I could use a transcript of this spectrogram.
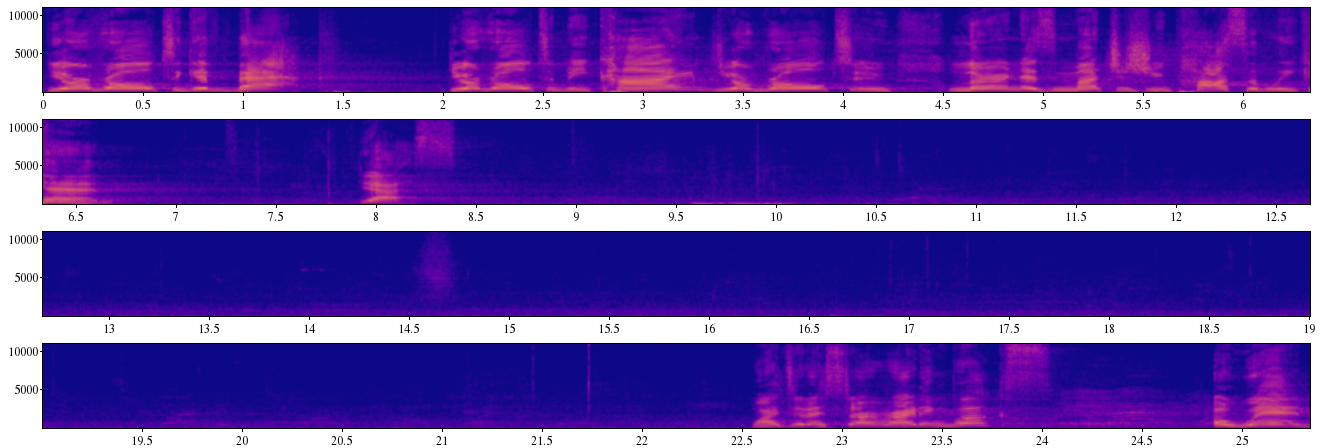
your role to give back, your role to be kind, your role to learn as much as you possibly can. Yes. Why did I start writing books? Oh, when?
